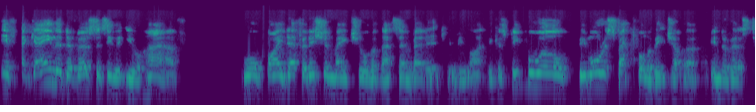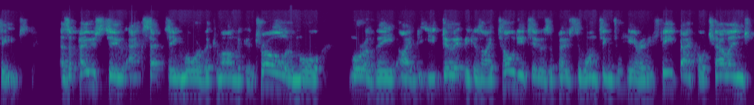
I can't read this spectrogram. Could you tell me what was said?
if again the diversity that you have will by definition make sure that that's embedded, if you like, because people will be more respectful of each other in diverse teams, as opposed to accepting more of the command and control and more more of the I you do it because I told you to, as opposed to wanting to hear any feedback or challenge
